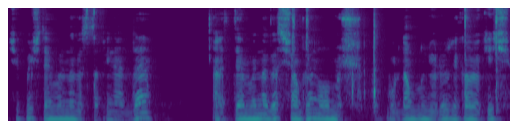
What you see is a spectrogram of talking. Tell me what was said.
çıkmış. Denver Nuggets da finalde. Evet Denver Nuggets şampiyon olmuş. Buradan bunu görüyoruz. Nikola Jokic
